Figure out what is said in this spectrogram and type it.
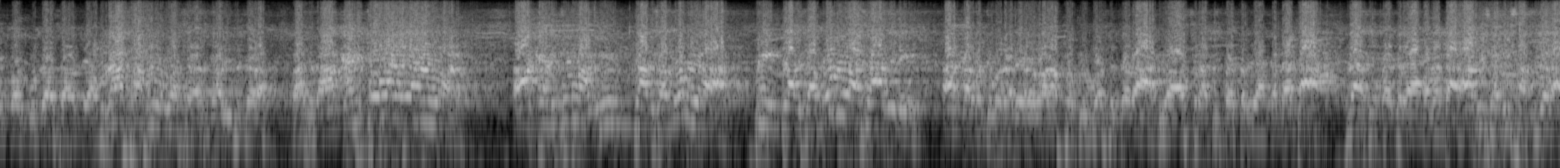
ekor kuda saat ini berapa luas sekali saudara? Lanjut akan dicoba dari luar. Akan dicoba. Bintang Samudra Bintang Samudra saat ini. Akan mencoba dari luar apa berubah saudara? 200 meter yang akan datang. 100 meter yang akan datang. Habis-habisan saudara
